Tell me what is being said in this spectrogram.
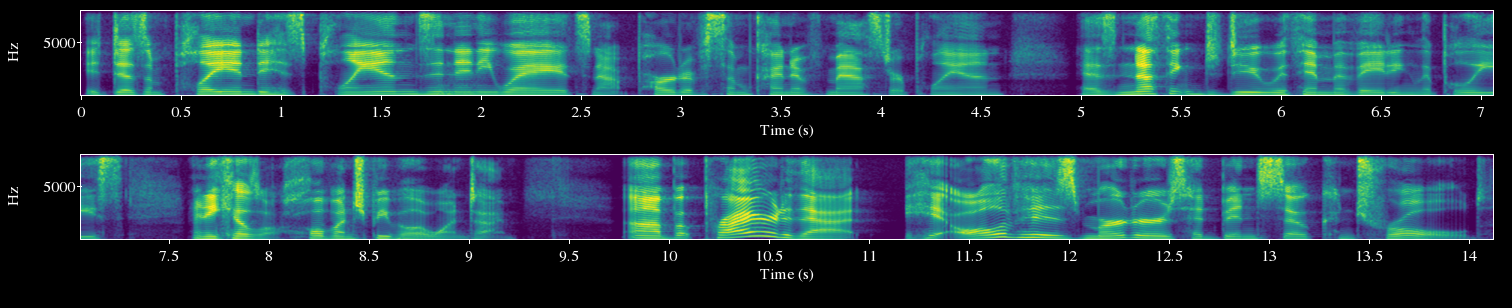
It doesn't play into his plans in any way. It's not part of some kind of master plan. It has nothing to do with him evading the police, and he kills a whole bunch of people at one time. Uh, but prior to that, all of his murders had been so controlled,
